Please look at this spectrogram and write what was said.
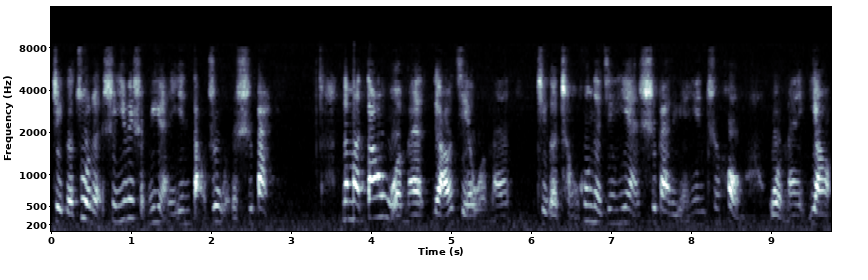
这个做了是因为什么原因导致我的失败？那么当我们了解我们这个成功的经验、失败的原因之后，我们要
